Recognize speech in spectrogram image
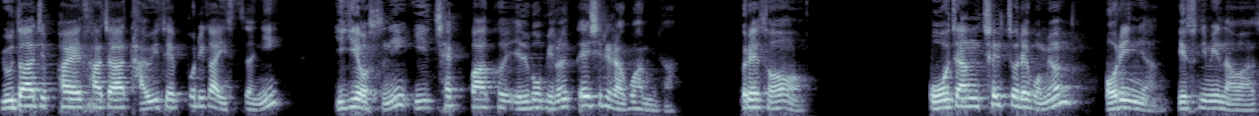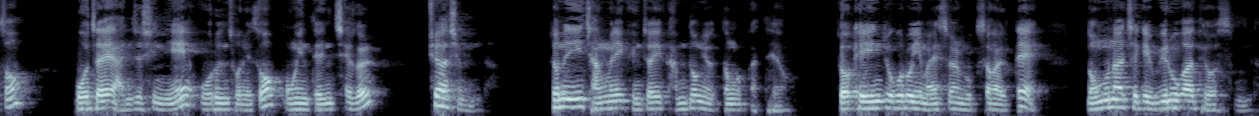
유다 지파의 사자 다윗의 뿌리가 있으니 이기었으니 이 책과 그 일곱인을 떼시리라고 합니다. 그래서 5장 7절에 보면 어린 양 예수님이 나와서 모자에 앉으신 이의 오른손에서 봉인된 책을 취하십니다. 저는 이 장면이 굉장히 감동이었던 것 같아요. 저 개인적으로 이 말씀을 묵상할 때 너무나 제게 위로가 되었습니다.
